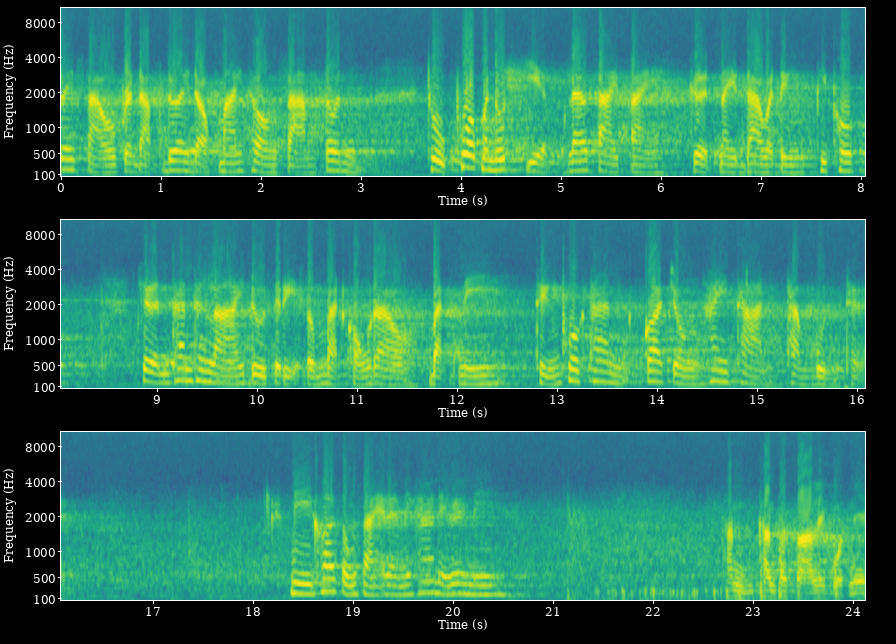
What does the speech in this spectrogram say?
ด้วยเสาประดับด้วยดอกไม้ทองสามต้น ถูกพวกมนุษย์เหยียบแล้วตายไปเกิดในดาวดึงพิภพ เชิญท่านทั้งหลายดูสิริสมบัติของเรา บัดนี้ถึงพวกท่านก็จงให้ทานทำบุญเถิด มีข้อสงสัยอะไรไหมคะในเรื่องนี้ ท่านท่านพระสารีบุตรนี่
